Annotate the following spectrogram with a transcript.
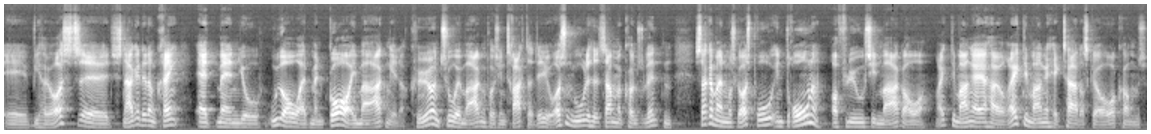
Øh, vi har jo også øh, snakket lidt omkring, at man jo, udover at man går i marken, eller kører en tur i marken på sin traktor, det er jo også en mulighed sammen med konsulenten, så kan man måske også bruge en drone og flyve sin mark over. Rigtig mange af jer har jo rigtig mange hektar, der skal overkommes.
